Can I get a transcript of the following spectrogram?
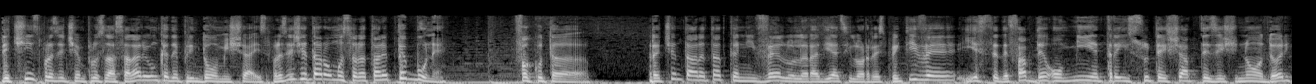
de 15 în plus la salariu încă de prin 2016, dar o măsurătoare pe bune, făcută recent a arătat că nivelul radiațiilor respective este de fapt de 1379 de ori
